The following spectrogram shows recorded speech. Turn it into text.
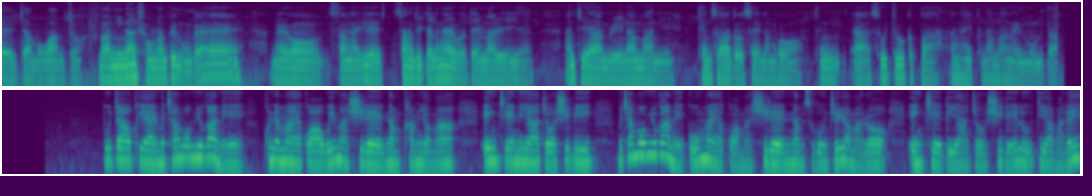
တဲ့ကြမဝမ်ကျော်မာနီနာရှုံလံပြမုံကဲငယ်ကိုဆောင်ငယ်ရဆောင်ဒီကလငယ်ကိုတိုင်မာ ရရအန်တီယာမရေနာမာနီကန်ဆာတော့စေနမ်ကိုသင်အဆူချူကပါငယ်ဖနာမငယ်မုံမတာပူတောက်ခရိုင်မချမ်းဘောမြို့ကနေခုနှစ်မိုင်အကွာဝေးမှာရှိတဲ့နမ်ခမ်းရွာမှာအင်ချေနေရာကျော်ရှိပြီးမချမ်းဘောမြို့ကနေ9မိုင်အကွာမှာရှိတဲ့နမ်စပွန်ကျေးရွာမှာတော့အင်ချေ100ကျော်ရှိတယ်လို့သိရပါတယ်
